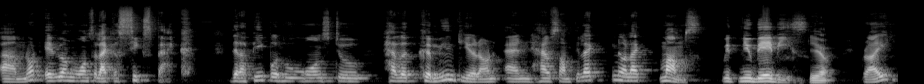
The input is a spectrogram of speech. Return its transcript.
um, not everyone wants like a six pack. There are people who wants to have a community around and have something like you know like moms with new babies. Yeah. right?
